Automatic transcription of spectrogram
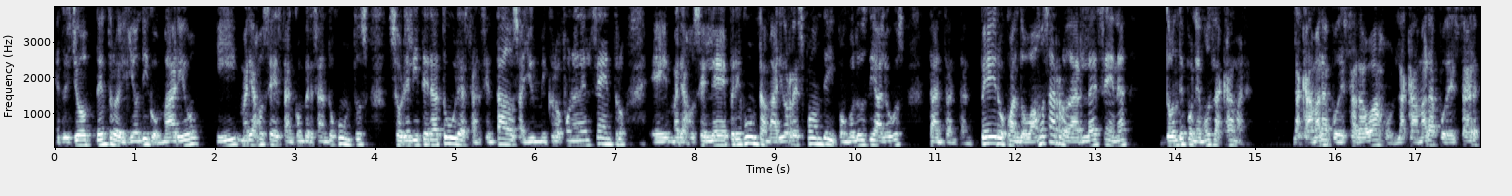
Entonces yo dentro del guion digo, Mario y María José están conversando juntos sobre literatura, están sentados, hay un micrófono en el centro, eh, María José le pregunta, Mario responde y pongo los diálogos, tan, tan, tan. Pero cuando vamos a rodar la escena, ¿dónde ponemos la cámara? La cámara puede estar abajo, la cámara puede estar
